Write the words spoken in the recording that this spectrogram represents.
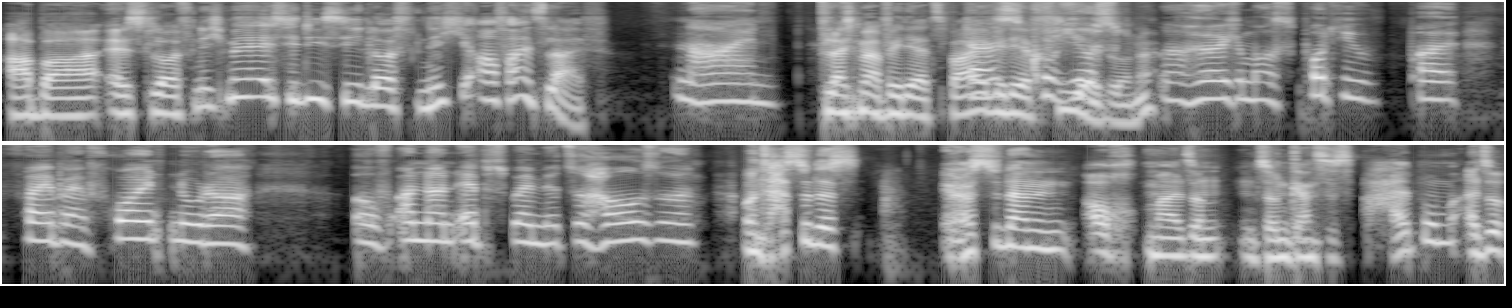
Aber es läuft nicht mehr. ACDC läuft nicht auf 1 Live. Nein. Vielleicht mal WDR 2, Das WDR guck ich 4 aus- so, ne? Da höre ich immer auf Spotify bei Freunden oder auf anderen Apps bei mir zu Hause. Und hast du das, hörst du dann auch mal so ein, so ein ganzes Album? Also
